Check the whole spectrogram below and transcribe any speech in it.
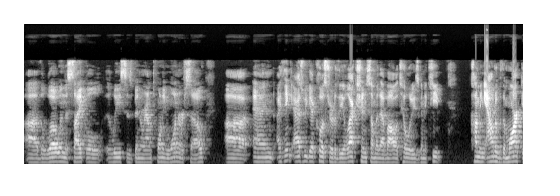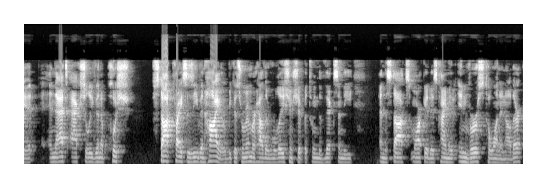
Uh, the low in the cycle, at least, has been around 21 or so. Uh, and I think as we get closer to the election, some of that volatility is going to keep coming out of the market, and that's actually going to push stock prices even higher because remember how the relationship between the VIX and the and the stocks market is kind of inverse to one another.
